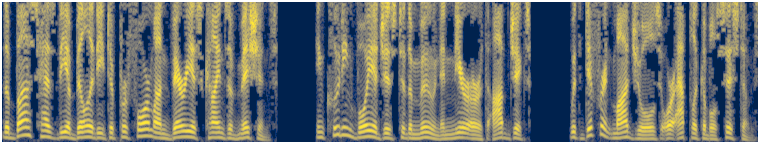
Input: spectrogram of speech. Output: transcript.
The bus has the ability to perform on various kinds of missions including voyages to the Moon and near-Earth objects with different modules or applicable systems.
